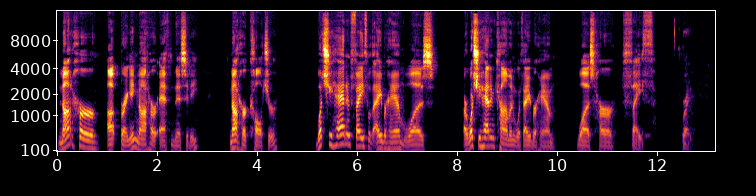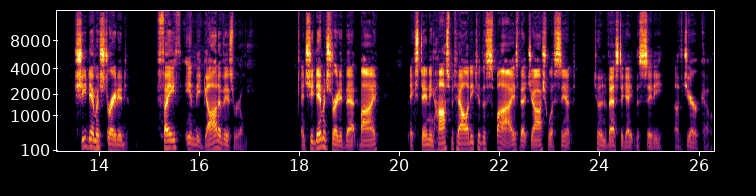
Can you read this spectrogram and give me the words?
Not her upbringing, not her ethnicity, not her culture. What she had in faith with Abraham was, or what she had in common with Abraham was her faith. Right. She Mhm. demonstrated faith in the God of Israel. And she demonstrated that by extending hospitality to the spies that Joshua sent to investigate the city of Jericho.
